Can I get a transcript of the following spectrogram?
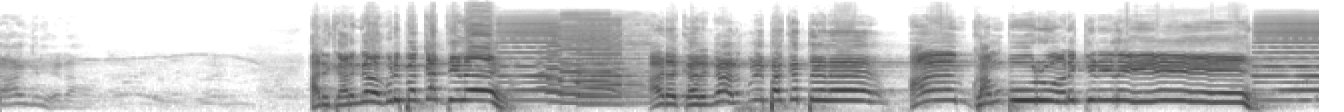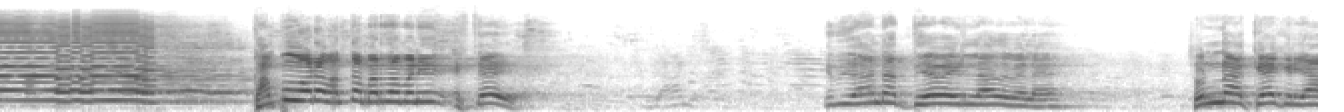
சாங்கிரியடா அடி கருங்காலக்குடி பக்கத்திலே. அட கருங்கால குடி பக்கத்துல. ஆம் கம்பூரும் அடிக்கிறீங்களே கம்புவோட வந்த மருதமணி. டேய் இது ஏன்டா தேவையில்லாத வேலை? சொன்னா கேக்குறியா.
